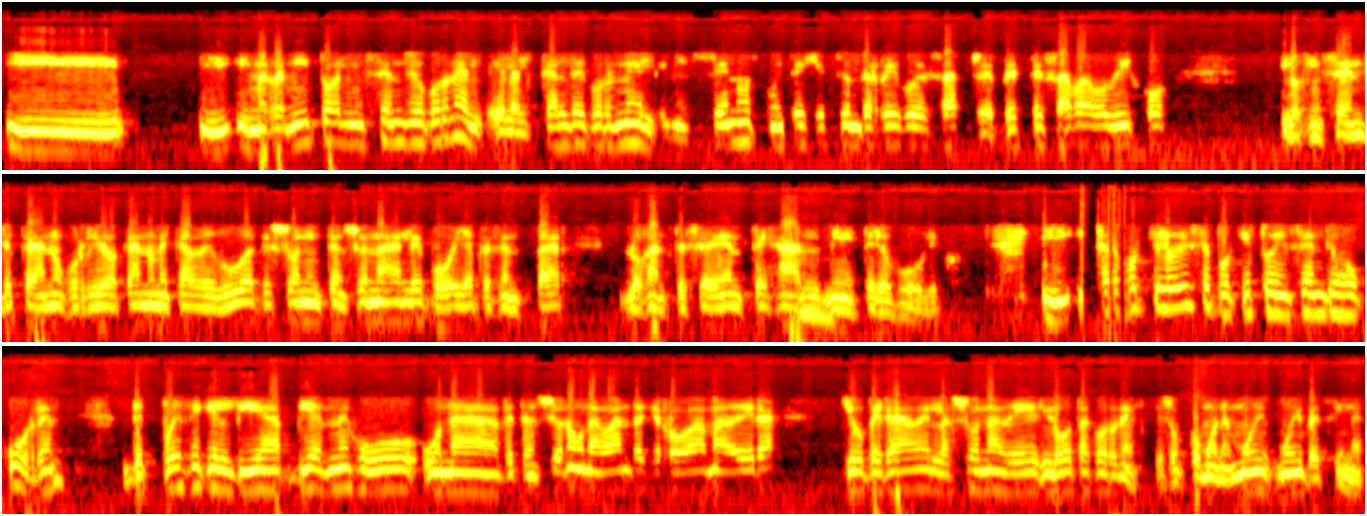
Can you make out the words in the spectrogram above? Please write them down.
Y y, me remito al incendio de Coronel. El alcalde de Coronel, en el seno del Comité de Gestión de Riesgo de Desastres de este sábado, dijo: Los incendios que han ocurrido acá no me cabe duda que son intencionales, voy a presentar los antecedentes al mm. Ministerio Público. ¿Y, ¿sabe por qué lo dice? Porque estos incendios ocurren después de que el día viernes hubo una detención a una banda que robaba madera que operaba en la zona de Lota Coronel, que son comunes muy, muy vecinas.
